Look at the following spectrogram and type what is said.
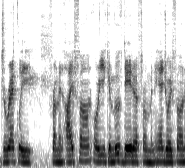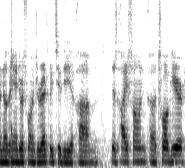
directly from an iPhone, or you can move data from an Android phone, another Android phone, directly to the um, this iPhone uh, 12 here.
